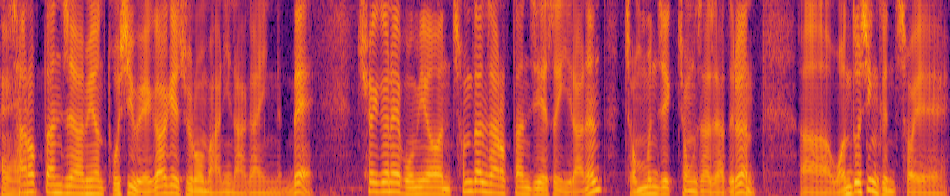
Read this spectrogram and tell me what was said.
네. 산업 단지 하면 도시 외곽에 주로 많이 나가 있는데 최근에 보면 첨단 산업 단지에서 일하는 전문직 종사자들은 아, 원도심 근처에 예,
